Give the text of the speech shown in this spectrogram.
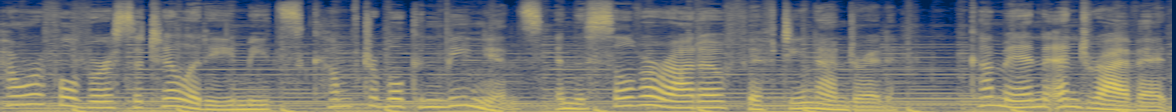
Powerful versatility meets comfortable convenience in the Silverado 1500. Come in and drive it.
